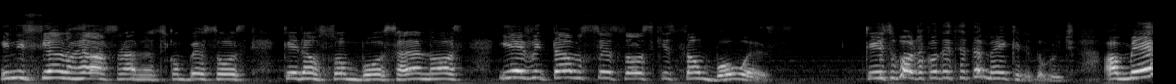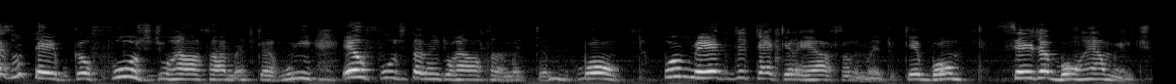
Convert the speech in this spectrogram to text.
iniciando relacionamentos com pessoas que não são boas para nós e evitamos pessoas que são boas. Porque isso pode acontecer também, querido ouvinte. Ao mesmo tempo que eu fujo de um relacionamento que é ruim, eu fujo também de um relacionamento que é bom, por medo de que aquele relacionamento que é bom seja bom realmente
